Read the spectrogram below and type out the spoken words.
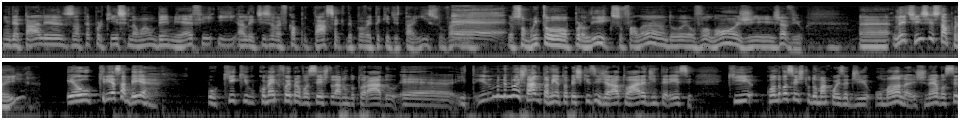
em detalhes, até porque esse não é um BMF e a Letícia vai ficar putaça que depois vai ter que editar isso. Vai... É... Eu sou muito prolixo falando, eu vou longe, já viu. É... Letícia está por aí? Eu queria saber o que, que como é que foi para você estudar no doutorado é, e, e, no mestrado também, a tua pesquisa em geral, a tua área de interesse, que quando você estuda uma coisa de humanas, né, você,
